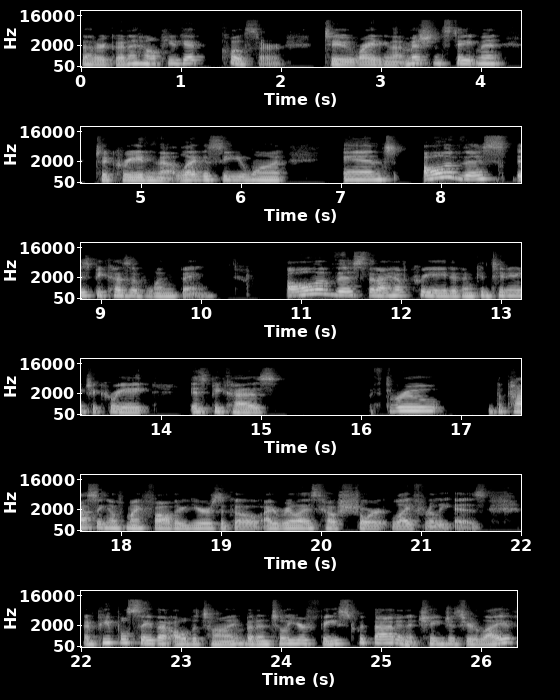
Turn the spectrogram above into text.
that are going to help you get closer to writing that mission statement, to creating that legacy you want. And all of this is because of one thing all of this that I have created and continuing to create is because through the passing of my father years ago, I realized how short life really is. And people say that all the time, but until you're faced with that and it changes your life,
